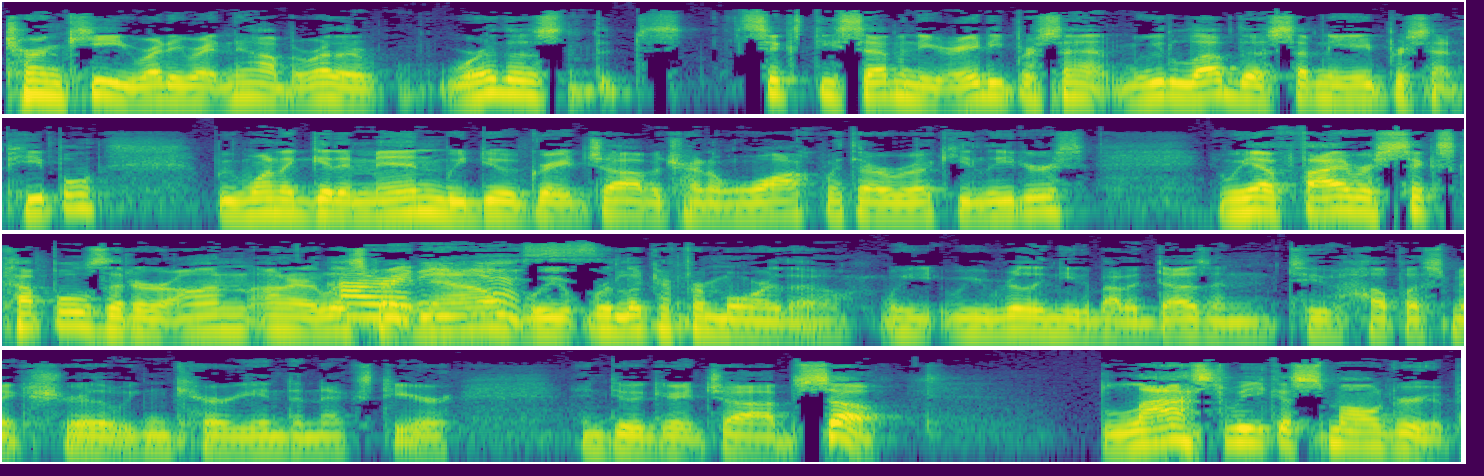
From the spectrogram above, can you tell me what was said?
turnkey ready right now, but rather we're those 60, 70, or 80%. We love those 78% people. We want to get them in. We do a great job of trying to walk with our rookie leaders. We have five or six couples that are on, on our list Already, right now. yes. We, we're looking for more, though. We, we really need about a dozen to help us make sure that we can carry into next year and do a great job. So, last week, a small group.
